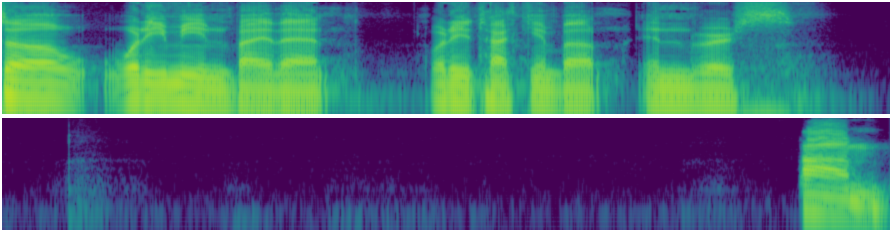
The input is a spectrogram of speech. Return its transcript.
So, what do you mean by that? What are you talking about in verse? Um,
